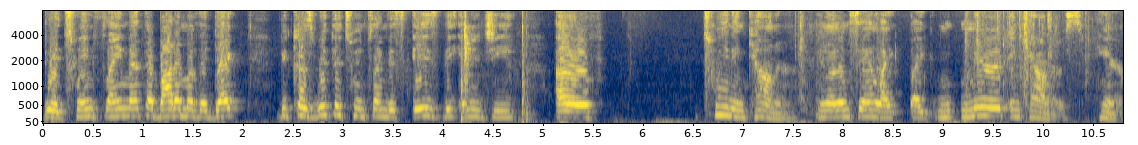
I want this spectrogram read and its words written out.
with twin flame at the bottom of the deck. Because with the twin flame, this is the energy of twin encounter. You know what I'm saying? Like like mirrored encounters here.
